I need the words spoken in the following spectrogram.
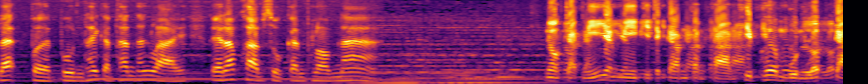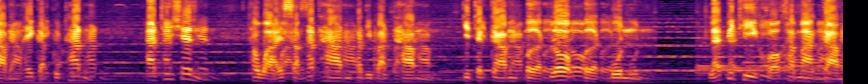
และเปิดบุญให้กับท่านทั้งหลาย ได้รับความสุขกันพร้อมหน้า นอกจากนี้ยังมีกิจกรรมต่างๆ ที่เพิ่มบุญลดกรรมให้กับทุกท่าน อาทิเช่น ถวายสังฆทานปฏิบัติธรรม กิจกรรมเปิดโลกเปิดบุญ และพิธีขอขมากรรม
